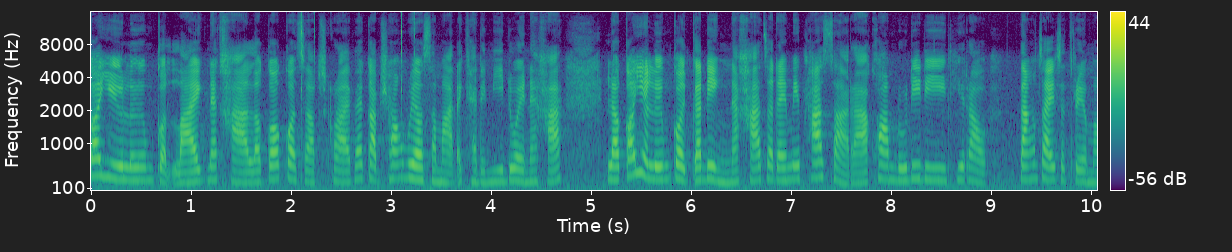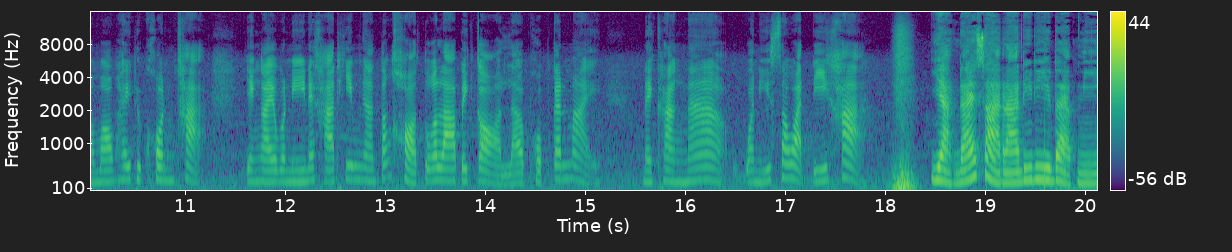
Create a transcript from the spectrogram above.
ก็อย่าลืมกดไลค์นะคะ แล้วก็กด subscribe ให้กับช่อง Real Smart Academy ด้วยนะคะ แล้วก็อย่าลืมกดกระดิ่งนะคะ จะได้ไม่พลาดสาระความรู้ดีๆ ที่เรา ตั้งใจจะเตรียมมามอบให้ทุกคนค่ะ ยังไงวันนี้นะคะ ทีมงานต้องขอตัวลาไปก่อนแล้วพบกันใหม่ ในครั้งหน้า วันนี้สวัสดีค่ะ อยากได้สาระดีๆ แบบนี้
